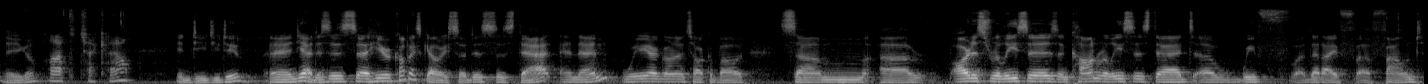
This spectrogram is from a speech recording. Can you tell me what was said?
There you go. I'll have to check it out. Indeed, you do. And yeah, this is uh, Hero Complex Gallery. So this is that, and then we are going to talk about some uh, artist releases and con releases that uh, we've that I've uh, found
